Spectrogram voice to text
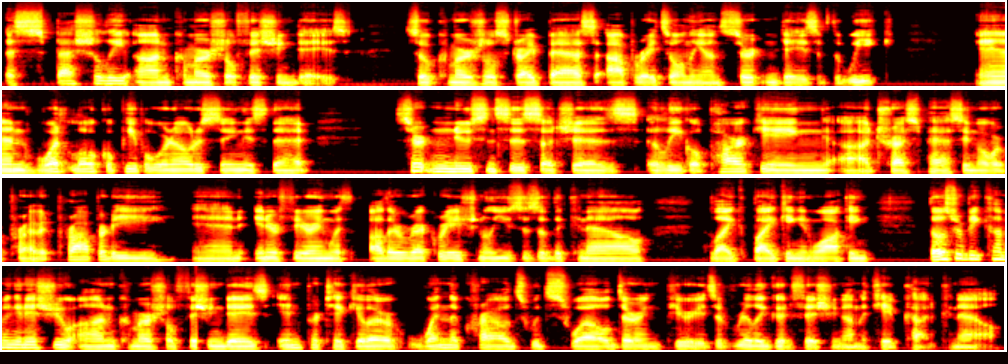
especially on commercial fishing days. So commercial striped bass operates only on certain days of the week. And what local people were noticing is that certain nuisances such as illegal parking, uh, trespassing over private property, and interfering with other recreational uses of the canal, like biking and walking, those were becoming an issue on commercial fishing days, in particular when the crowds would swell during periods of really good fishing on the Cape Cod Canal.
